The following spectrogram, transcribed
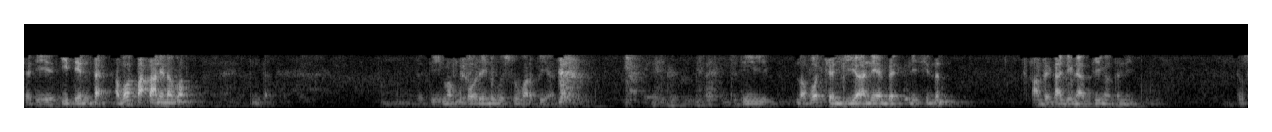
Jadi idin apa pasane apa? Jadi Imam Bukhari ini wis luar biasa. Jadi napa janjiane ambek ni sinten? Ambek Kanjeng Nabi ngoten niku. Terus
